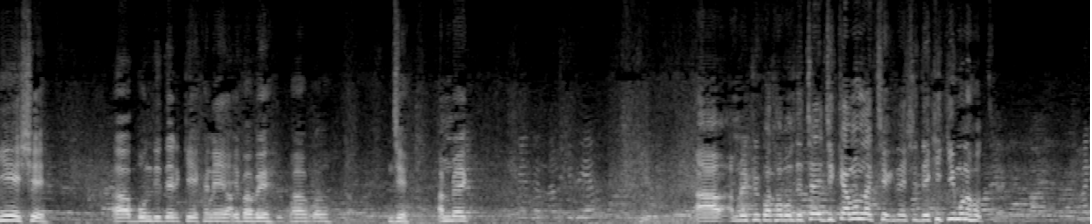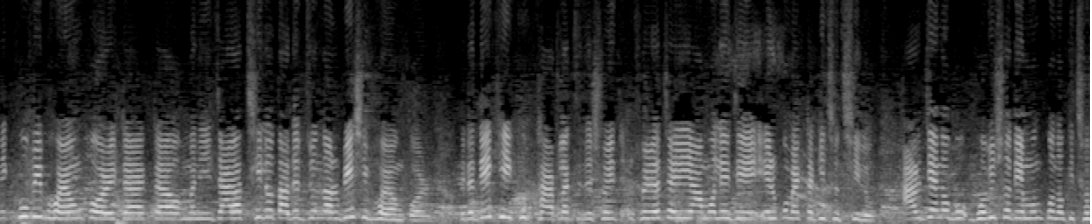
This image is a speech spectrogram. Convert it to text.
নিয়ে এসে বন্দীদেরকে এখানে এভাবে যে আমরা আমরা একটু কথা বলতে চাই যে কেমন লাগছে এখানে এসে দেখি কি মনে হচ্ছে? মানে খুবই ভয়ঙ্কর এটা একটা মানে যারা ছিল তাদের জন্য আরও বেশি ভয়ঙ্কর। এটা দেখেই খুব খারাপ লাগছে যে স্বৈরাচারী আমলে যে এরকম একটা কিছু ছিল আর যেন ভবিষ্যতে এমন কোনো কিছু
